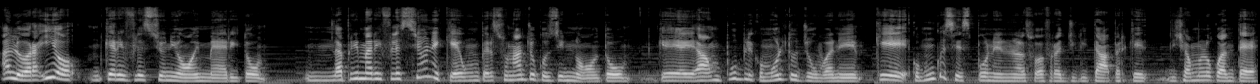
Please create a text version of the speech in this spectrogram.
Allora io che riflessioni ho in merito? Mm, la prima riflessione è che un personaggio così noto, che ha un pubblico molto giovane, che comunque si espone nella sua fragilità, perché diciamolo quant'è,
